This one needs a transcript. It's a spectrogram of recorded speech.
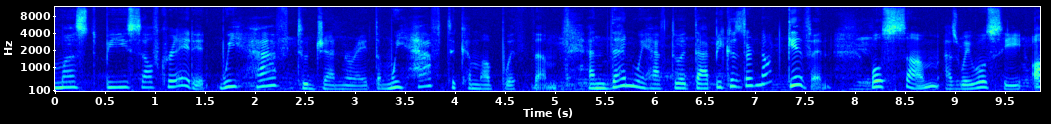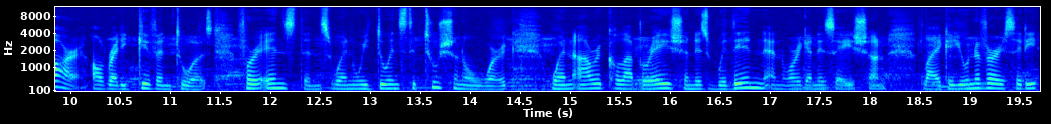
must be self-created. We have to generate them. We have to come up with them. And then we have to adapt because they're not given. Well, some, as we will see, are already given to us. For instance, when we do institutional work, when our collaboration is within an organization like a university,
